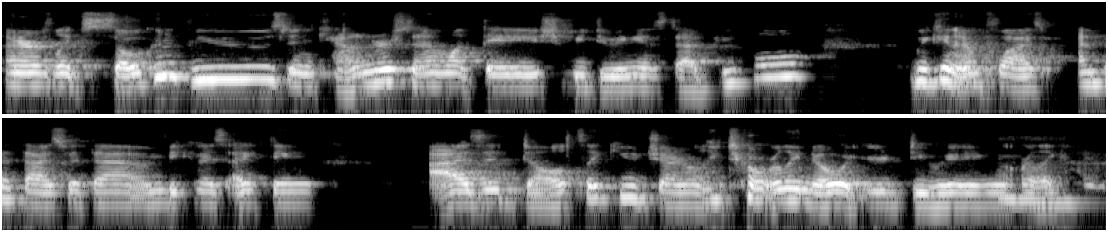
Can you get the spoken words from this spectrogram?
and are like so confused and can't understand what they should be doing as dead people, we can empathize empathize with them because I think as adults, like you generally don't really know what you're doing or like Mhm. how to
